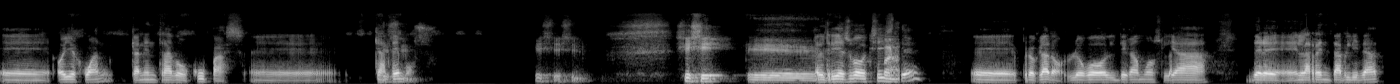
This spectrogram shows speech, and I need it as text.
eh, oye Juan, que han entrado ocupas, eh, ¿qué hacemos? Sí, sí, sí. Sí, sí. Eh, El riesgo existe, pero claro, luego, digamos, la, en la rentabilidad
